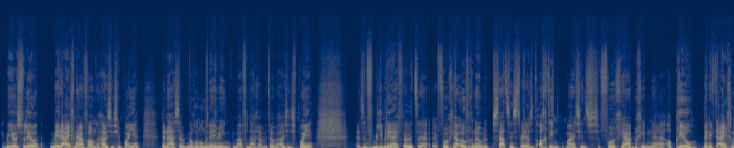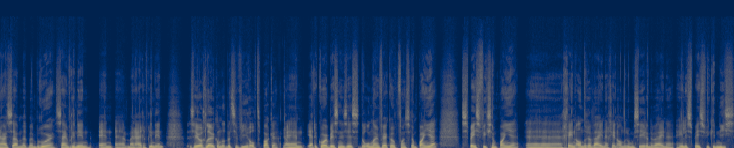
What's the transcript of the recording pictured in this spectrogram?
Ik ben Joost Verleeuwen, mede-eigenaar van Huis in Champagne. Daarnaast heb ik nog een onderneming, maar vandaag hebben we het over Huis in Champagne. Het is een familiebedrijf. We hebben het uh, vorig jaar overgenomen. Het bestaat sinds 2018. Maar sinds vorig jaar, begin uh, april, ben ik de eigenaar samen met mijn broer, zijn vriendin en uh, mijn eigen vriendin. Het is heel erg leuk om dat met z'n vieren op te pakken. Ja. En ja, de core business is de online verkoop van champagne. Specifiek champagne. geen andere wijnen, geen andere mousserende wijnen. Hele specifieke niche.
